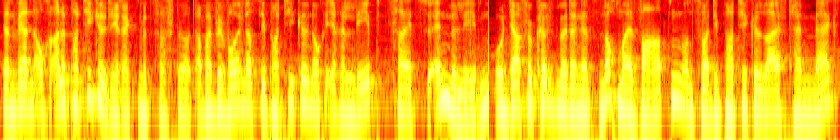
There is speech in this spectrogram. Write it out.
dann werden auch alle Partikel direkt mit zerstört. Aber wir wollen, dass die Partikel noch ihre Lebzeit zu Ende leben. Und dafür könnten wir dann jetzt nochmal warten, und zwar die Partikel Lifetime Max.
